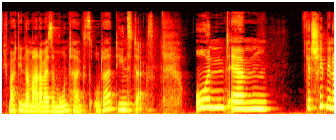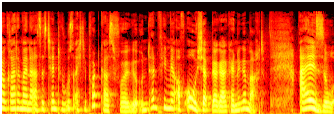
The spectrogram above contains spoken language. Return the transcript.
ich mache die normalerweise montags oder dienstags. Und ähm, Jetzt schrieb mir nur gerade meine Assistentin, wo ist eigentlich die Podcast-Folge? Und dann fiel mir auf, oh, ich habe ja gar keine gemacht. Also,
